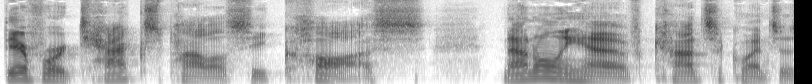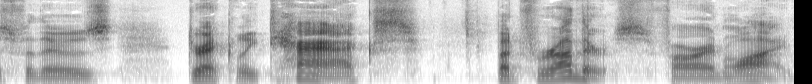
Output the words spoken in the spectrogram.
Therefore, tax policy costs not only have consequences for those directly taxed, but for others far and wide.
